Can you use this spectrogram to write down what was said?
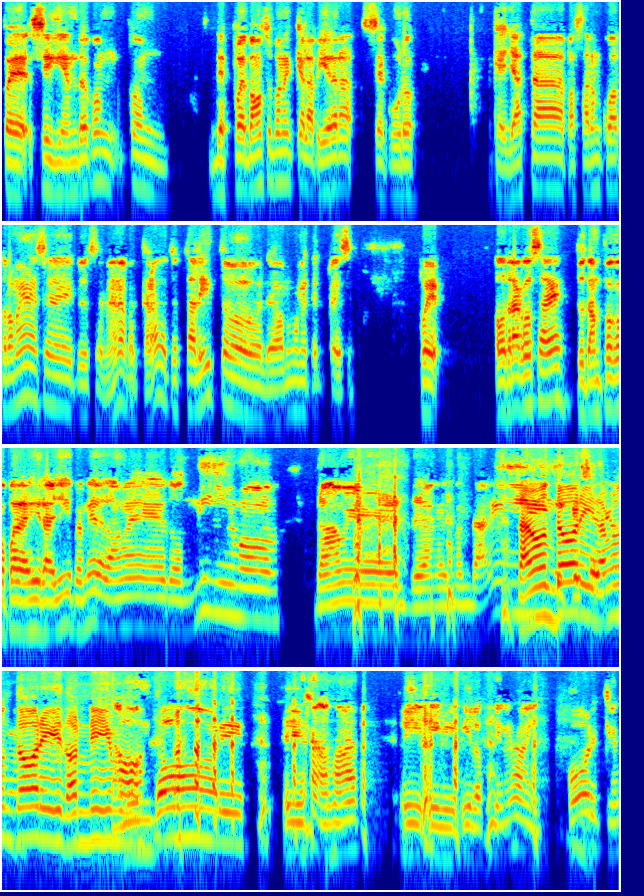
pues siguiendo con, con, después vamos a suponer que la piedra se curó, que ya está, pasaron cuatro meses, y tú dices, mira, pues carajo, esto está listo, le vamos a meter peso. Pues, otra cosa es, tú tampoco puedes ir allí, pues mira, dame dos nimos, dame, dame el mandarín. Dame un Dory, dame un Dory, dos Nimo. Dame un Dory. y, ajá, y, y, y, los tienes ahí. Porque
